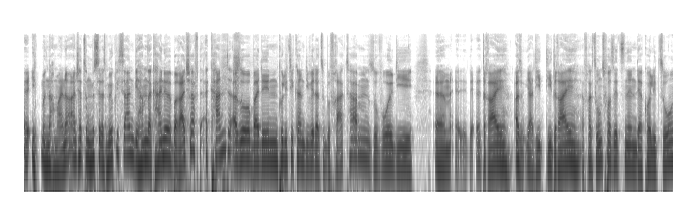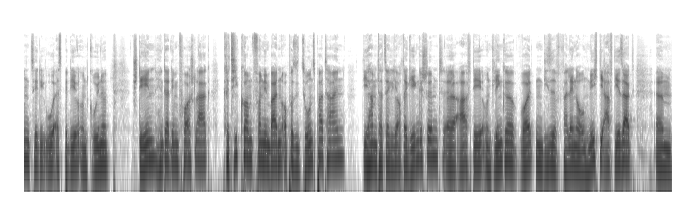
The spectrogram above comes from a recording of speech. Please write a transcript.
Äh, ich, nach meiner Einschätzung müsste das möglich sein. Wir haben da keine Bereitschaft erkannt. Also bei den Politikern, die wir dazu befragt haben, sowohl die ähm, äh, drei, also ja, die, die drei Fraktionsvorsitzenden der Koalition, CDU, SPD und Grüne, stehen hinter dem Vorschlag. Kritik kommt von den beiden Oppositionsparteien. Die haben tatsächlich auch dagegen gestimmt. Äh, AfD und Linke wollten diese Verlängerung nicht. Die AfD sagt, ähm,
